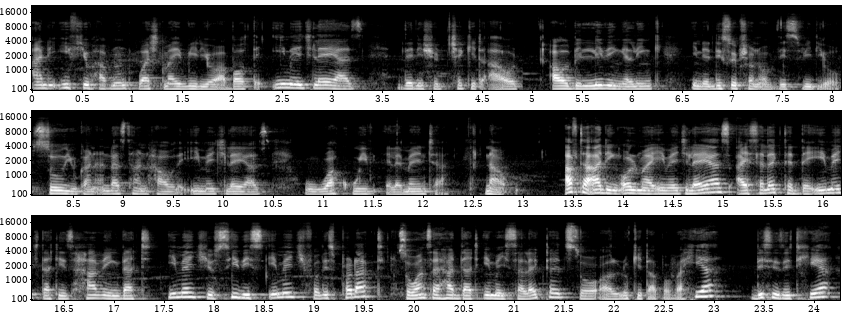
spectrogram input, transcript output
And if you have not watched my video about the image layers, then you should check it out. I'll be leaving a link in the description of this video so you can understand how the image layers work with Elementor. Now, after adding all my image layers, I selected the image that is having that image. You see this image for this product. So once I had that image selected, so I'll look it up over here. This is it here.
